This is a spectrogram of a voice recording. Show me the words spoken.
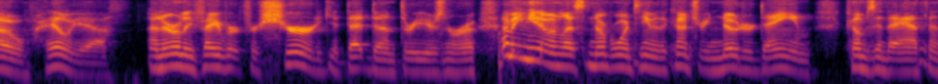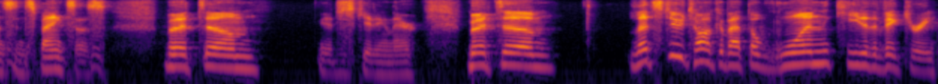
Oh hell yeah! An early favorite for sure to get that done three years in a row. I mean, you know, unless number one team in the country, Notre Dame, comes into Athens and spanks us. But um, yeah, just kidding there. But um, let's do talk about the one key to the victory.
